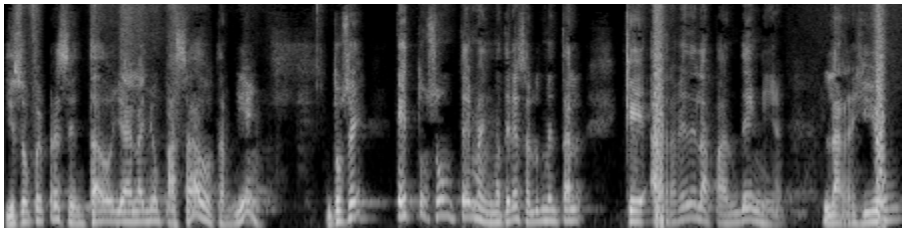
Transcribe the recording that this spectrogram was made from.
Y eso fue presentado ya el año pasado también. Entonces, estos son temas en materia de salud mental que a través de la pandemia la región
